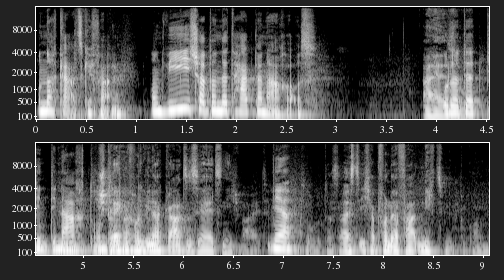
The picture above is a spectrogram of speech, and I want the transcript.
und nach Graz gefahren. Und wie schaut dann der Tag danach aus? Also, Oder der, die, die Nacht die Strecke von Wien nach Graz ist ja jetzt nicht weit. Ja. So, das heißt, ich habe von der Fahrt nichts mitbekommen.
